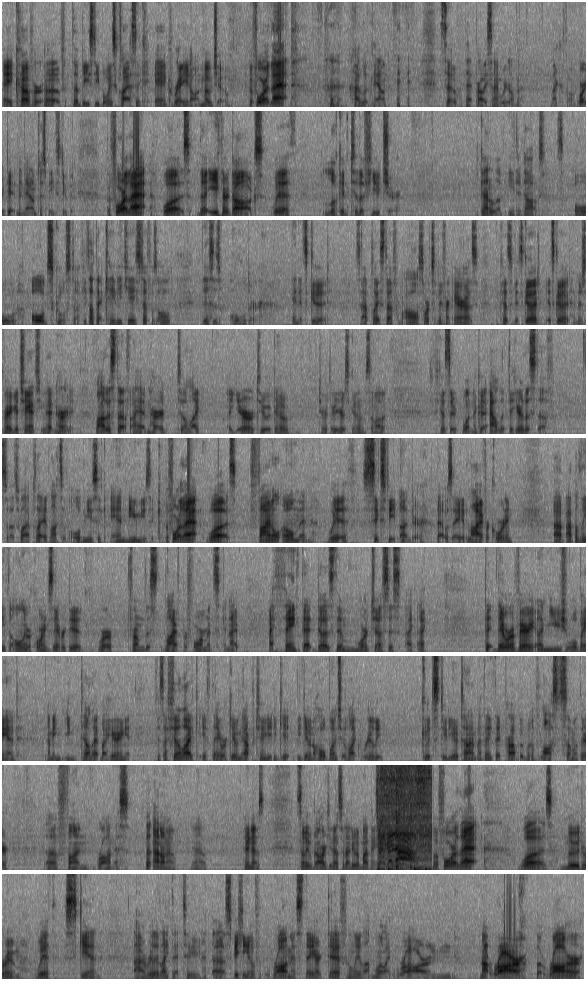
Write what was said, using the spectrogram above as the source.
a cover of the Beastie Boys classic Egg Raid on Mojo. Before that, I looked down. so that probably sounded weird on the microphone, or it didn't, and now I'm just being stupid. Before that was the Ether Dogs with "Look into the Future." You gotta love Ether Dogs. It's old, old school stuff. You thought that KBK stuff was old? This is older, and it's good. So I play stuff from all sorts of different eras because if it's good, it's good, and there's a very good chance you hadn't heard it. A lot of this stuff I hadn't heard till like a year or two ago, two or three years ago, some of it, because there wasn't a good outlet to hear this stuff. So that's why I played lots of old music and new music. Before that was Final Omen with Six Feet Under. That was a live recording. Uh, I believe the only recordings they ever did were from this live performance, and I, I think that does them more justice. I, I th- they were a very unusual band. I mean, you can tell that by hearing it, because I feel like if they were given the opportunity to get be given a whole bunch of like really good studio time, I think they probably would have lost some of their uh, fun rawness. But I don't know. You know, who knows? Some people could argue that's what I do with my band. Before that was Mood Room with Skin. I really like that tune. Uh, speaking of rawness, they are definitely a lot more like raw and not raw, but rawer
